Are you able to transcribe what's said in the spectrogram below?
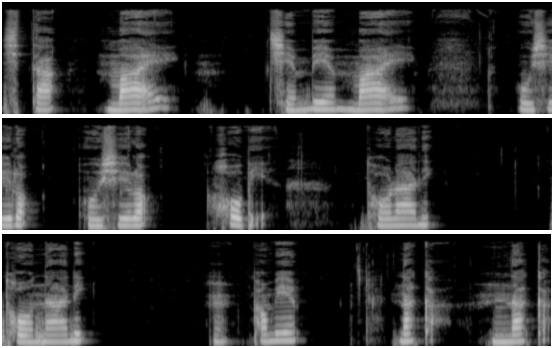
西哒，my，、前边、前、后ろ、後ろ、后边。隣、隣、嗯，旁边、中、中、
